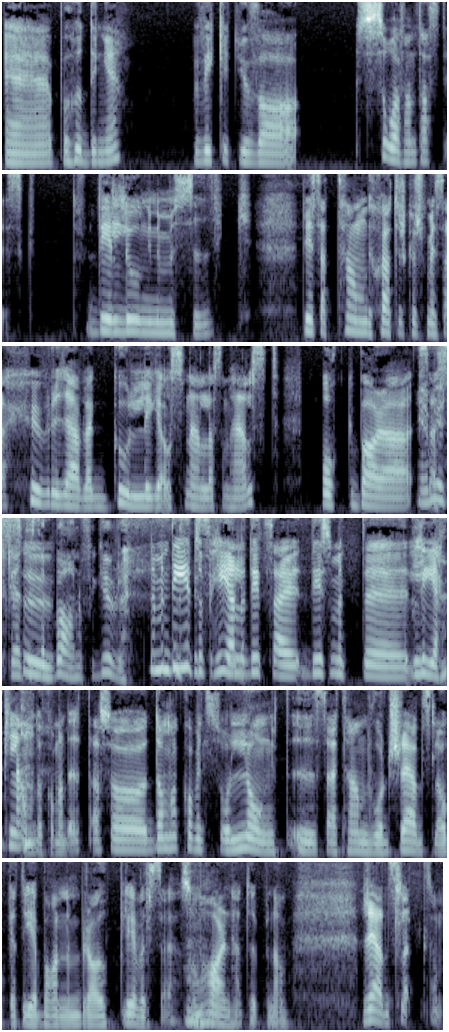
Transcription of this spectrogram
eh, på Huddinge. Vilket ju var så fantastiskt. Det är lugn musik. Det är så tandsköterskor som är så här hur jävla gulliga och snälla som helst. Och bara... är de utklädda till barnfigurer? Nej men det är typ hela, det är, så här, det är som ett eh, lekland att komma dit. Alltså de har kommit så långt i så här, tandvårdsrädsla och att ge barn en bra upplevelse som Mm. har den här typen av rädsla. Liksom.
